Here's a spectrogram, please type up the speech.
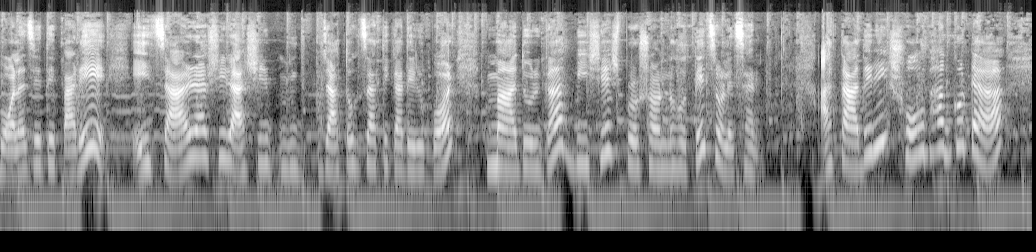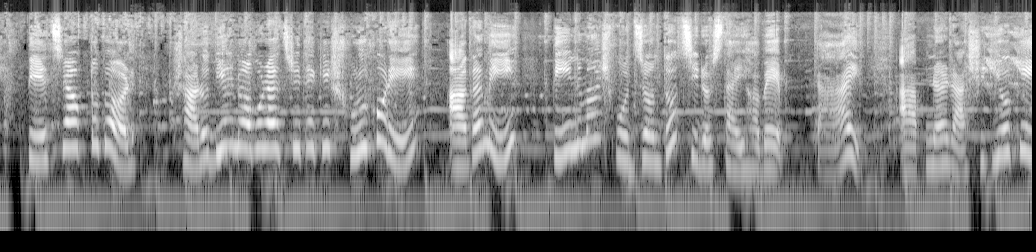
বলা যেতে পারে, এই চার রাশি রাশির জাতক জাতিকাদের উপর মা দুর্গা বিশেষ প্রসন্ন হতে চলেছেন। আর তাদের এই সৌভাগ্যটা তেসরা অক্টোবর শারদীয় নবরাত্রি থেকে শুরু করে আগামী তিন মাস পর্যন্ত চিরস্থায়ী হবে। তাই আপনার রাশিটিও কি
